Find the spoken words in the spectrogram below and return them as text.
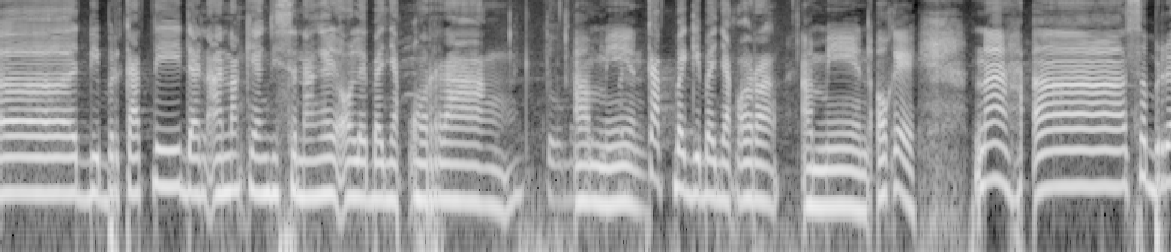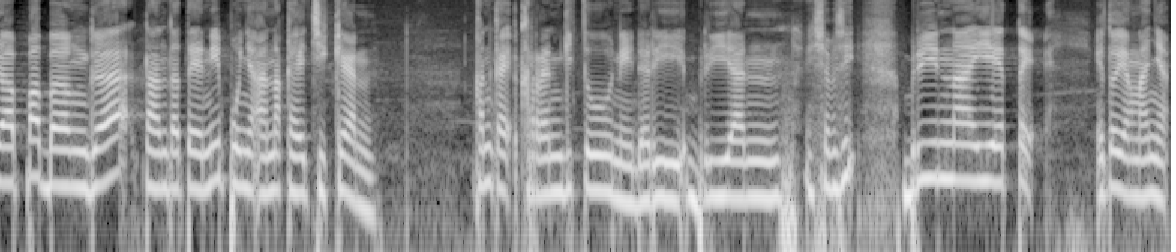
eh, diberkati dan anak yang disenangi oleh banyak orang. Gitu. Amin. Berkat bagi banyak orang. Amin. Oke. Nah, eh seberapa bangga Tante Teni punya anak kayak Chicken? Kan kayak keren gitu nih dari Brian eh siapa sih? Brina Yete. Itu yang nanya.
